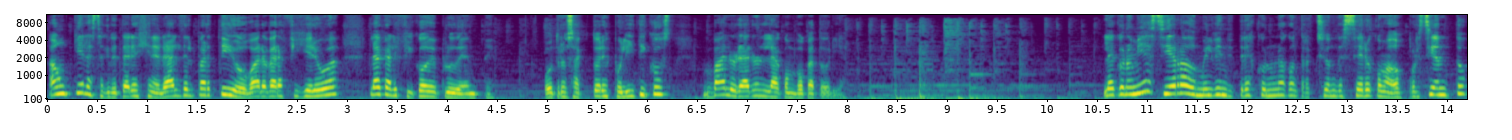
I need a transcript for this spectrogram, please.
aunque la secretaria general del partido, Bárbara Figueroa, la calificó de prudente. Otros actores políticos valoraron la convocatoria. La economía cierra 2023 con una contracción de 0,2%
